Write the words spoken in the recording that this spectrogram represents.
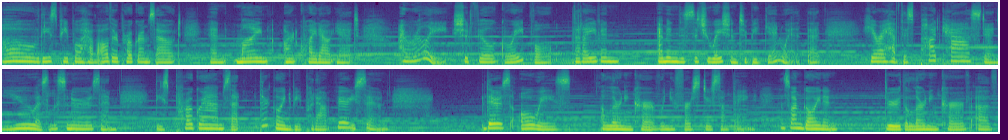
oh, these people have all their programs out and mine aren't quite out yet, I really should feel grateful that I even am in this situation to begin with. That here I have this podcast and you as listeners, and these programs that they're going to be put out very soon. There's always a learning curve when you first do something. And so I'm going in through the learning curve of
